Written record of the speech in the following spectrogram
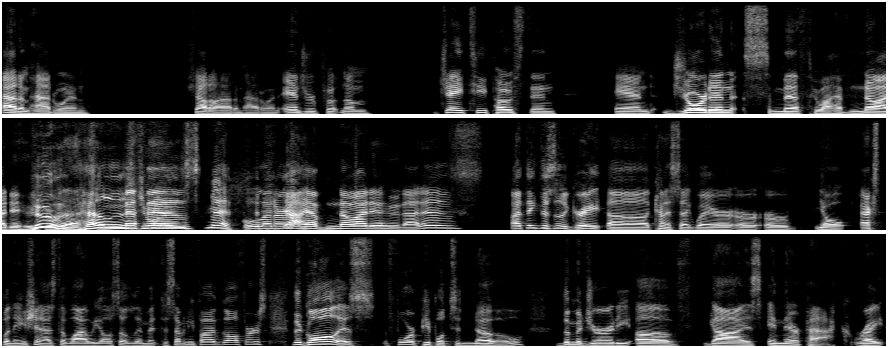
Adam Hadwin. Shout out Adam Hadwin, Andrew Putnam, JT Poston, and Jordan Smith, who I have no idea who. Who Jordan the hell Smith is Jordan is. Smith? Literally, Yeah. have no idea who that is. I think this is a great uh, kind of segue or, or, or you know explanation as to why we also limit to 75 golfers. The goal is for people to know the majority of guys in their pack, right?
